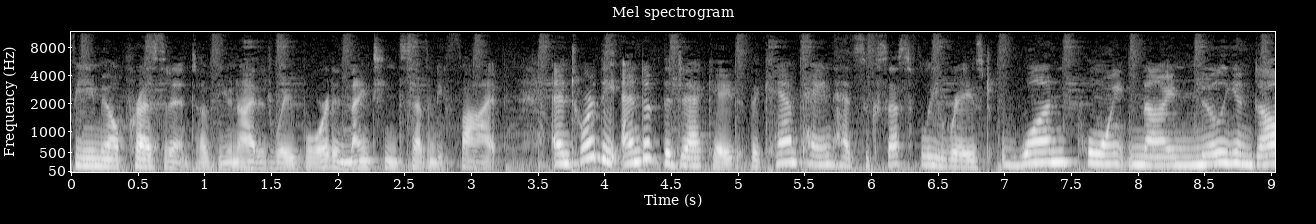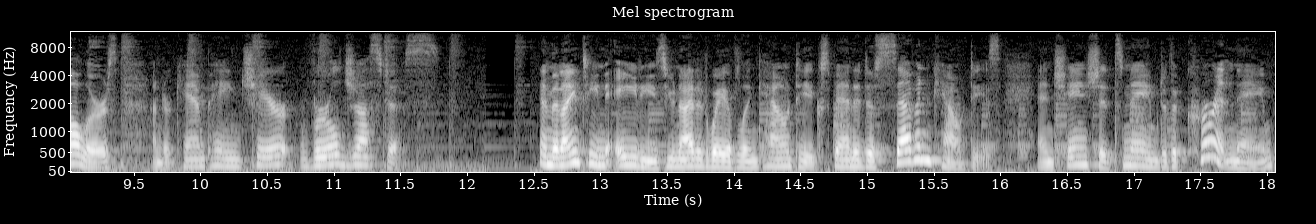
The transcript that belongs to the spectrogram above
female president of the United Way Board in 1975. And toward the end of the decade, the campaign had successfully raised $1.9 million under campaign chair Verl Justice. In the 1980s, United Way of Linn County expanded to seven counties and changed its name to the current name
